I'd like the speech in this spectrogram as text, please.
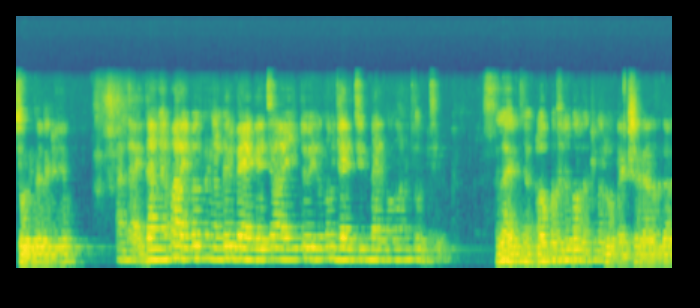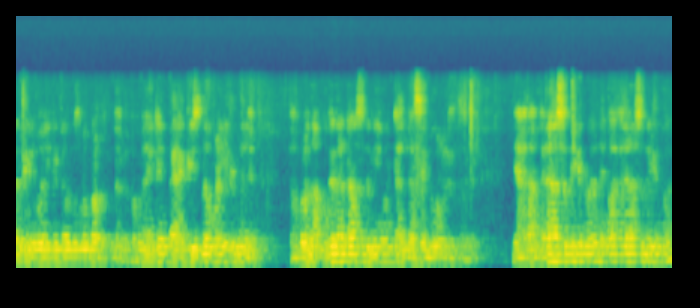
ചോദ്യം അല്ല ഇത് അങ്ങനെ പറയുമ്പോൾ നിങ്ങൾക്ക് ഒരു ബാഗേജ് ആയിട്ട് വരുന്നു വിചാരിച്ചിട്ടുണ്ടായിരുന്നു എന്നാണ് ചോദിച്ചത്. അല്ല ഞങ്ങൾ അപ്പൊ തന്നെ പറഞ്ഞിട്ടുണ്ടല്ലോ പ്രേക്ഷകരാണ് അത് തീരുമാനിക്കുന്നത് നമ്മൾ പറഞ്ഞിട്ടുണ്ടല്ലോ അപ്പൊ അതിന്റെ ബാഗേജ് നമ്മൾ എടുക്കുന്നില്ല നമ്മൾ നമുക്ക് കണ്ട് ആസ്വദിക്കാൻ വേണ്ടിയിട്ടല്ല സിനിമകൾ എടുക്കുന്നത് ഞാൻ അങ്ങനെ ആസ്വദിക്കുന്നത് ഞങ്ങൾ അങ്ങനെ ആസ്വദിക്കുന്നത്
